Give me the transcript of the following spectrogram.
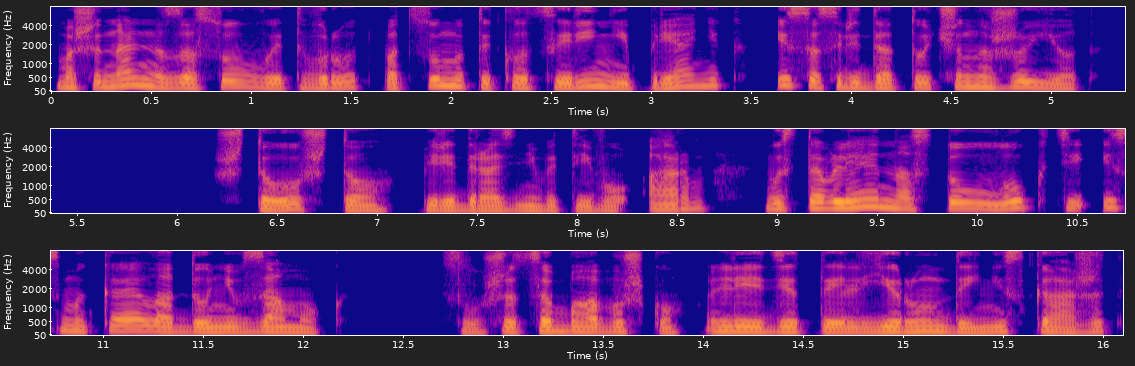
Машинально засовывает в рот подсунутый к лацерине пряник и сосредоточенно жует. «Что-что?» — передразнивает его арм, выставляя на стол локти и смыкая ладони в замок. Слушаться бабушку, леди Тель ерунды не скажет.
